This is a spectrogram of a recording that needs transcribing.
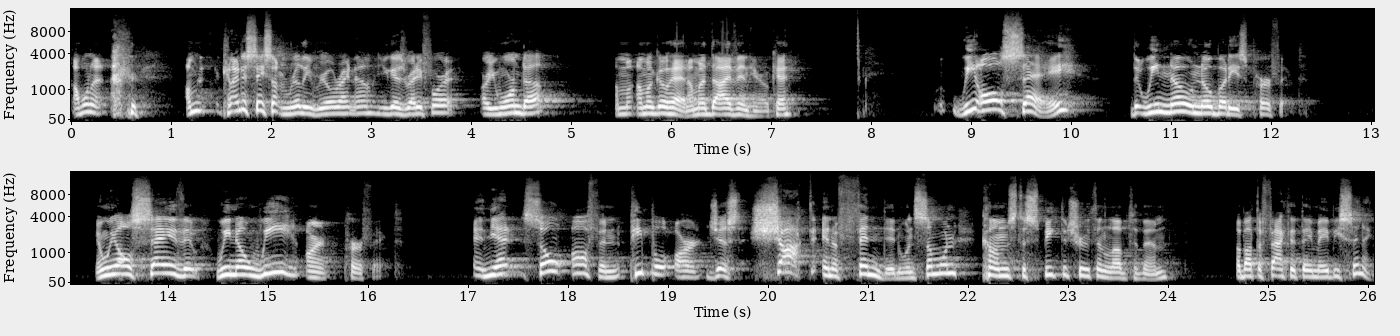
I want to, can I just say something really real right now? You guys ready for it? Are you warmed up? I'm, I'm going to go ahead. I'm going to dive in here, okay? We all say that we know nobody's perfect. And we all say that we know we aren't perfect. And yet, so often, people are just shocked and offended when someone comes to speak the truth and love to them about the fact that they may be sinning.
